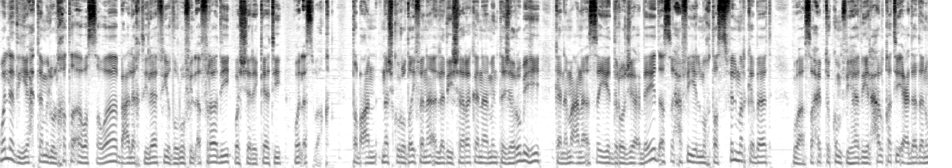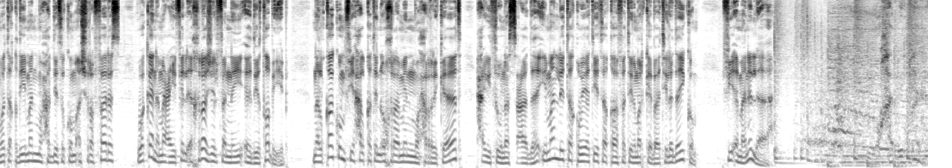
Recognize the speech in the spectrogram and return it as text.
والذي يحتمل الخطأ والصواب على اختلاف ظروف الأفراد والشركات والأسواق. طبعا نشكر ضيفنا الذي شاركنا من تجاربه. كان معنا السيد روجي عبيد الصحفي المختص في المركبات. وصحبتكم في هذه الحلقة إعدادا وتقديما محدثكم أشرف فارس. وكان معي في الإخراج الفني إيدي طبيب. نلقاكم في حلقة أخرى من محركات حيث نسعى دائما لتقوية ثقافة المركبات لديكم. في أمان الله. محركات.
